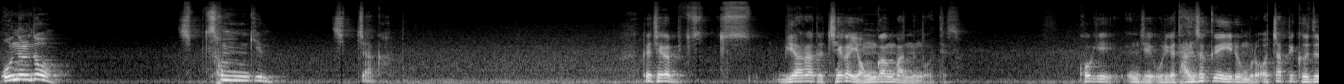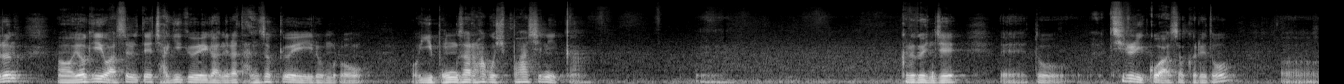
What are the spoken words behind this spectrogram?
오늘도 십- 섬김, 십자가. 그 제가 미- 미안하다. 제가 영광 받는 것 같아서. 거기 이제 우리가 단석교회 이름으로 어차피 그들은 어 여기 왔을 때 자기 교회가 아니라 단석교회 이름으로 어, 이 봉사를 하고 싶어 하시니까. 음. 그래도 이제 에, 또 티를 입고 와서 그래도 어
